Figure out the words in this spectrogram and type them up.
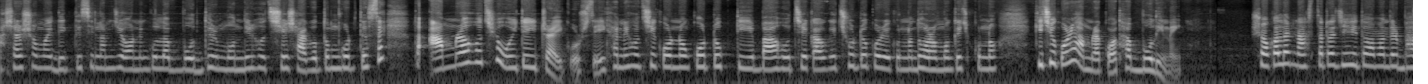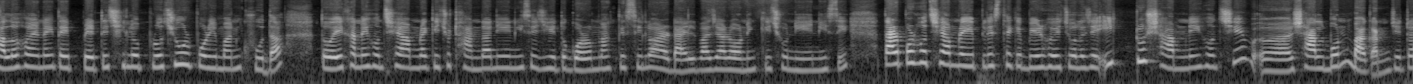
আসার সময় দেখতেছিলাম যে অনেকগুলো বৌদ্ধের মন্দির হচ্ছে স্বাগতম করতেছে, তো আমরা হচ্ছে ওইটাই ট্রাই করছি। এখানে হচ্ছে কোনো কটুক্তি বা হচ্ছে কাউকে ছোট করে কোনো ধর্মকে কোনো কিছু করে আমরা কথা বলি নাই। সকালের নাস্তাটা যেহেতু আমাদের ভালো হয় নাই, তাই পেটে ছিল প্রচুর পরিমাণ ক্ষুধা। তো এখানে হচ্ছে আমরা কিছু ঠান্ডা নিয়ে নিছি, যেহেতু গরম লাগতেছিল, আর ডাইল বাজার অনেক কিছু নিয়ে নিছি। তারপর হচ্ছে আমরা এই প্লেস থেকে বের হয়ে চলে যাই একটু সামনেই হচ্ছে শালবন বাগান, যেটা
